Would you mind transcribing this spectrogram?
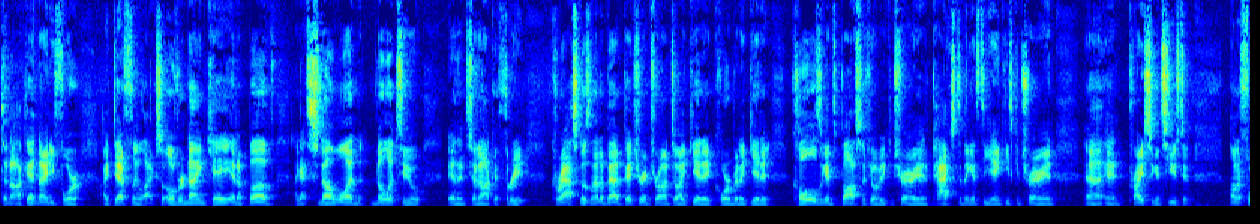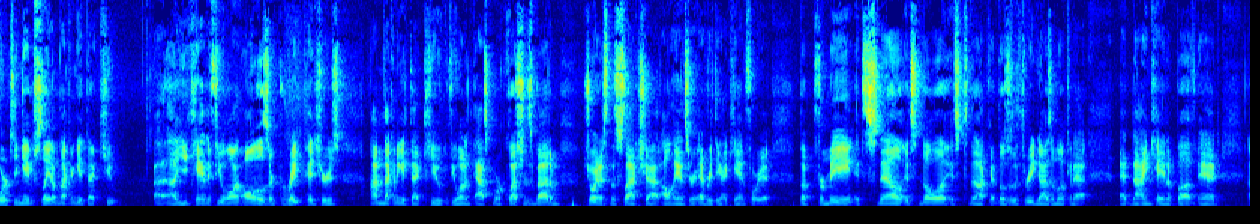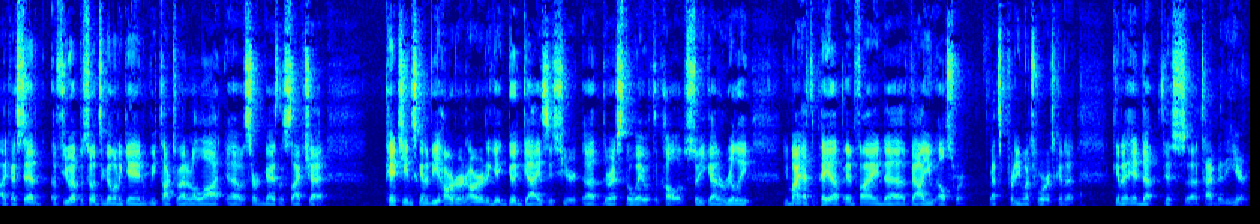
Tanaka at 94, I definitely like. So, over 9K and above, I got Snell 1, Nola 2, and then Tanaka 3. Carrasco's not a bad pitcher in Toronto. I get it. Corbin, I get it. Cole's against Boston if you want to be contrarian. Paxton against the Yankees, contrarian uh, and Price against Houston. On a 14 game slate, I'm not going to get that cute. Uh, you can if you want. All those are great pitchers. I'm not going to get that cute. If you want to ask more questions about them, join us in the Slack chat. I'll answer everything I can for you. But for me, it's Snell, it's Nola, it's Tanaka. Those are the three guys I'm looking at at 9K and above. And like I said a few episodes ago, and again, we talked about it a lot uh, with certain guys in the Slack chat. Pitching's going to be harder and harder to get good guys this year, uh, the rest of the way with the call ups. So you got to really you might have to pay up and find uh, value elsewhere. That's pretty much where it's gonna gonna end up this uh, time of the year.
